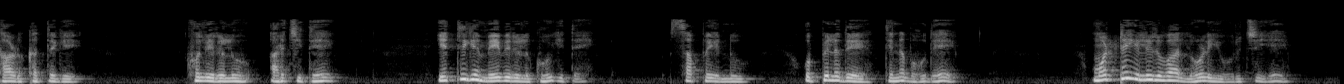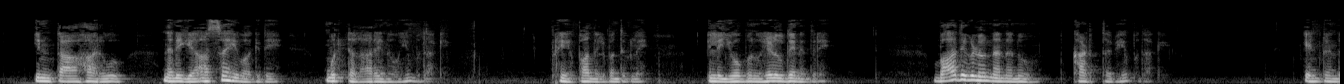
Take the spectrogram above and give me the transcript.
ಕಾಡು ಕತ್ತೆಗೆ ಹೊಲಿರಲು ಅರಚಿತೆ, ಎತ್ತಿಗೆ ಮೇವಿರಲು ಕೂಗಿತೆ. ಸಪ್ಪೆಯನ್ನು ಉಪ್ಪಿಲ್ಲದೆ ತಿನ್ನಬಹುದೇ? ಮೊಟ್ಟೆಯಲ್ಲಿರುವ ಲೋಳಿಯು ರುಚಿಯೇ? ಇಂಥ ಆಹಾರವು ನನಗೆ ಅಸಹ್ಯವಾಗಿದೆ, ಮುಟ್ಟಲಾರೆನೋ ಎಂಬುದಾಗಿ. ಪ್ರಿಯ ಬಾಂಧವ ಬಂಧುಗಳೇ, ಇಲ್ಲಿ ಯೋಬನು ಹೇಳುವುದೇನೆಂದರೆ, ಬಾಧೆಗಳು ನನ್ನನ್ನು ಕಾಡುತ್ತವೆ ಎಂಬುದಾಗಿ. ಎಂಟರಿಂದ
